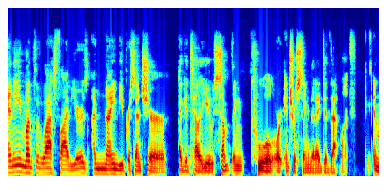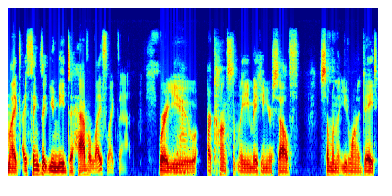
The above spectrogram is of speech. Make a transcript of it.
any month of the last 5 years I'm 90% sure I could tell you something cool or interesting that I did that month. And like I think that you need to have a life like that where you are constantly making yourself someone that you'd want to date.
